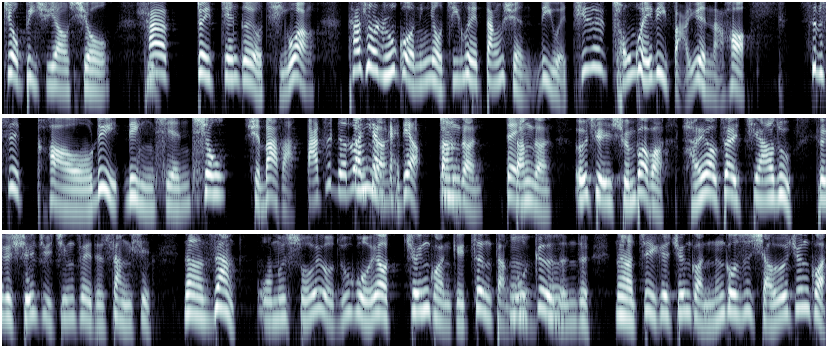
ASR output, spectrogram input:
就必须要修，他对坚哥有期望。他说：“如果您有机会当选立委，其实重回立法院呐，哈，是不是考虑领衔修选罢法，把这个乱象改掉？当然，对当然，而且选爸爸还要再加入这个选举经费的上限，那让我们所有如果要捐款给政党或个人的，那这个捐款能够是小额捐款，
